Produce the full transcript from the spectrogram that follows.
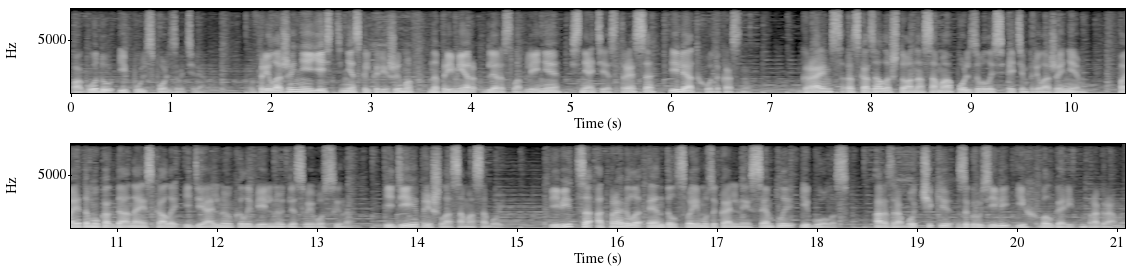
погоду и пульс пользователя. В приложении есть несколько режимов, например, для расслабления, снятия стресса или отхода ко сну. Граймс рассказала, что она сама пользовалась этим приложением, поэтому, когда она искала идеальную колыбельную для своего сына, идея пришла сама собой. Певица отправила Эндел свои музыкальные сэмплы и голос, а разработчики загрузили их в алгоритм программы.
